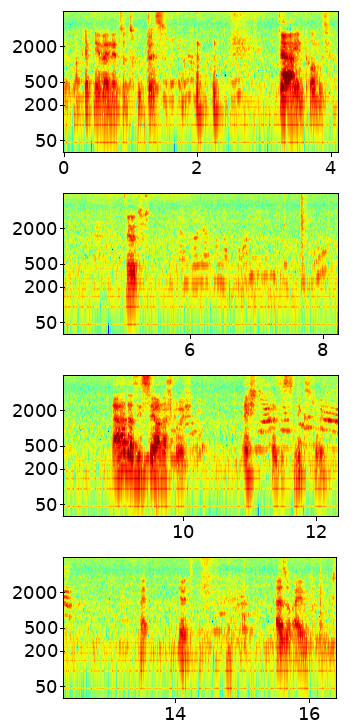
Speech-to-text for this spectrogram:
Ich mag das nicht, wenn das so trüb ist. Ja, Ein Punkt. gut. Ja, da siehst du ja nicht durch. Echt, da siehst du nichts durch. Nein, gut. Also ein Punkt.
